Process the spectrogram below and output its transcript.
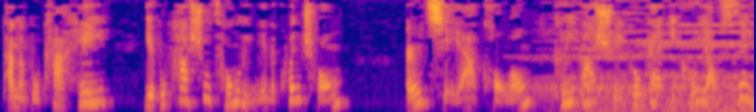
他们不怕黑，也不怕树丛里面的昆虫，而且呀，恐龙可以把水沟盖一口咬碎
